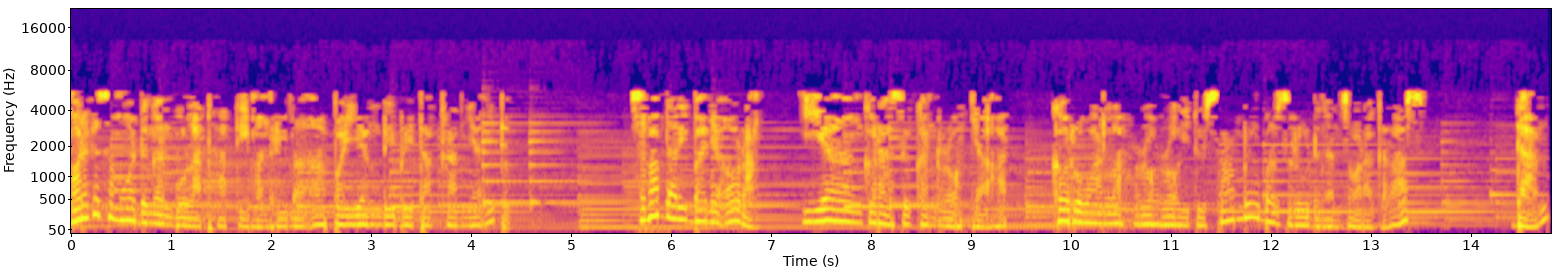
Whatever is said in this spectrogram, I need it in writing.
mereka semua dengan bulat hati menerima apa yang diberitakannya itu. Sebab dari banyak orang yang kerasukan roh jahat, keluarlah roh-roh itu sambil berseru dengan suara keras, dan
